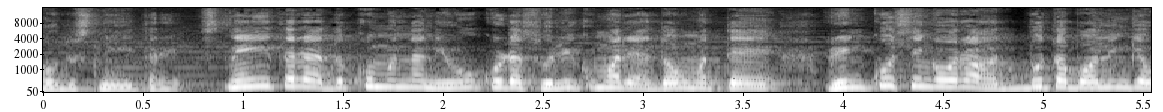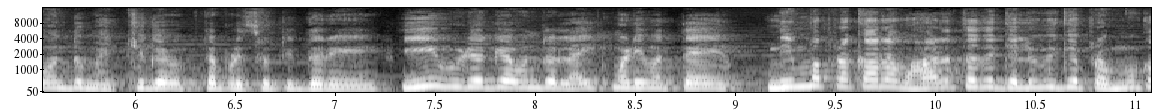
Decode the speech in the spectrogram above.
ಹೌದು ಸ್ನೇಹಿತರೆ. ಸ್ನೇಹಿತರೆ, ಅದಕ್ಕೂ ಮುನ್ನ ನೀವು ಕೂಡ ಸೂರ್ಯಕುಮಾರ್ ಯಾದವ್ ಮತ್ತೆ ರಿಂಕು ಸಿಂಗ್ ಅವರ ಅದ್ಭುತ ಬೌಲಿಂಗ್ಗೆ ಒಂದು ಮೆಚ್ಚುಗೆ ವ್ಯಕ್ತಪಡಿಸುತ್ತಿದ್ದರೆ, ಈ ವಿಡಿಯೋಗೆ ಒಂದು ಲೈಕ್ ಮಾಡಿ ಮತ್ತೆ ನಿಮ್ಮ ಪ್ರಕಾರ ಭಾರತದ ಗೆಲುವಿಗೆ ಪ್ರಮುಖ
